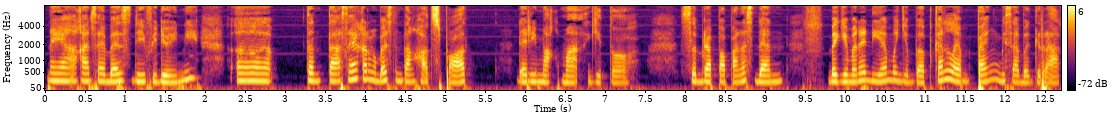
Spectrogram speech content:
Nah, yang akan saya bahas di video ini uh, tentang saya akan ngebahas tentang hotspot dari magma gitu seberapa panas dan bagaimana dia menyebabkan lempeng bisa bergerak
